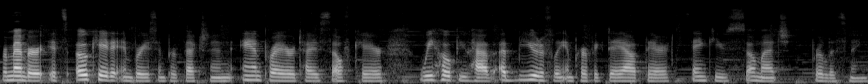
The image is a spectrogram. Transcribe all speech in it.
Remember, it's okay to embrace imperfection and prioritize self care. We hope you have a beautifully imperfect day out there. Thank you so much for listening.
